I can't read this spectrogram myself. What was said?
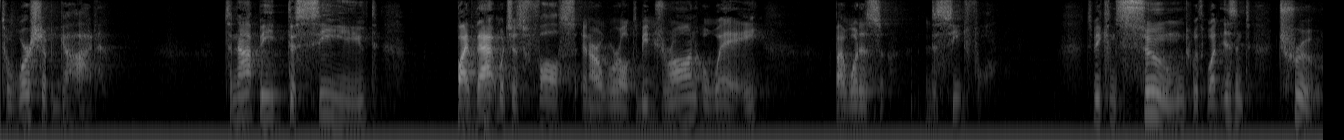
to worship God, to not be deceived by that which is false in our world, to be drawn away by what is deceitful, to be consumed with what isn't true.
